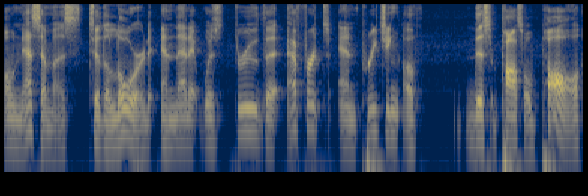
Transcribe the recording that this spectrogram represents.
Onesimus to the Lord, and that it was through the efforts and preaching of this apostle Paul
